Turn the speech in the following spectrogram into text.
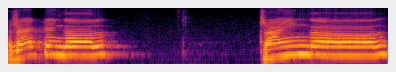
rectangle triangle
